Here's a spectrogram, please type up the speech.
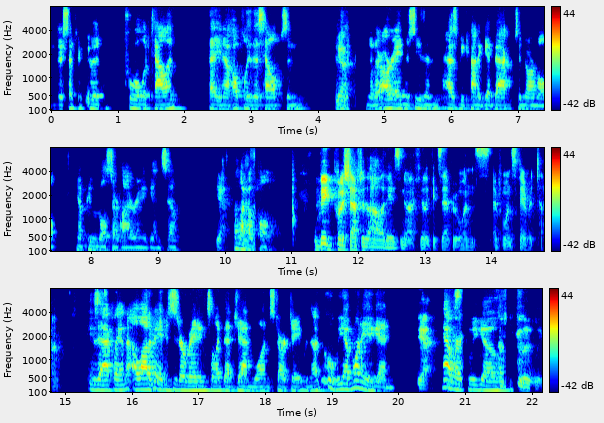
and there's such a good pool of talent that you know hopefully this helps and yeah you know there are agencies and as we kind of get back to normal you know people will start hiring again so yeah somewhat hopeful the big push after the holidays you know i feel like it's everyone's everyone's favorite time Exactly. And a lot of agencies are waiting to like that Jan 1 start date when they're like, oh, we have money again. Yeah. Now where can we go? Absolutely.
